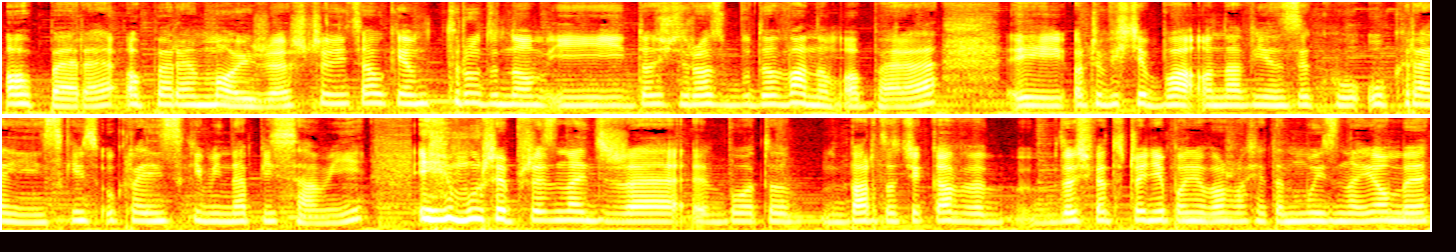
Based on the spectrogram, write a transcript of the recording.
operę, operę Mojżesz, czyli całkiem trudną i dość rozbudowaną operę. I oczywiście była ona w języku ukraińskim, z ukraińskimi napisami. I muszę przyznać, że było to bardzo ciekawe doświadczenie, ponieważ właśnie ten mój znajomy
